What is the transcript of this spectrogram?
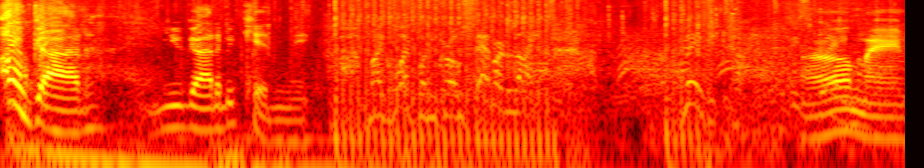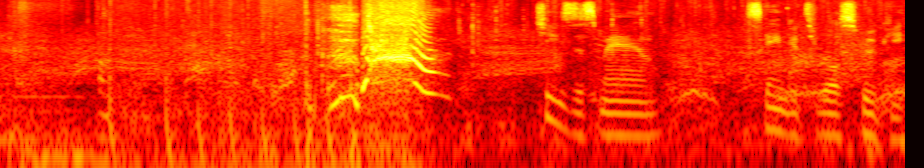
oh god. You gotta be kidding me. My weapon grows ever lighter. Maybe time to display Oh man. Ah! Jesus man. This game gets real spooky.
